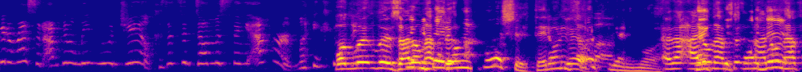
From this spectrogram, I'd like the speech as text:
get arrested, I'm going to leave you in jail because it's the dumbest thing ever. Like, well, Liz, I don't yeah, have they to. don't enforce it. They don't Yeah. enforce it anymore. and I, I don't have to. I don't idea. have.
